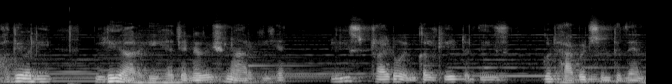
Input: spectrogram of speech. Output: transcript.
आगे वाली पीढ़ी आ रही है जनरेशन आ रही है please try to inculcate these good habits into them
